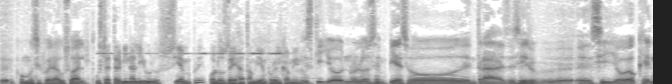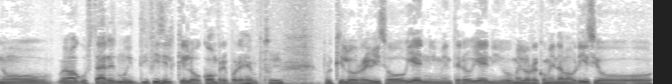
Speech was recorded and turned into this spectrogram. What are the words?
eh, como si fuera usual. ¿Usted termina libros siempre o los deja también por el camino? Es que yo no los empiezo de entrada, es decir, eh, si yo veo que no me va a gustar es muy difícil que lo compre, por ejemplo, Sí. porque lo reviso bien y me entero bien y o me lo recomienda Mauricio o-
